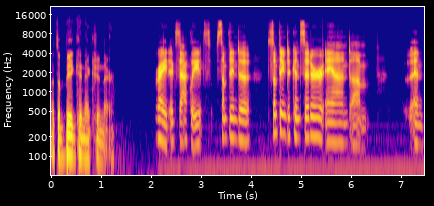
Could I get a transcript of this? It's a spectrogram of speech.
That's a big connection there. Right, exactly. It's something to something to consider and um, and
